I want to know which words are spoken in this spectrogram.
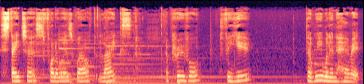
status, followers, wealth, likes, approval for you, that we will inherit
